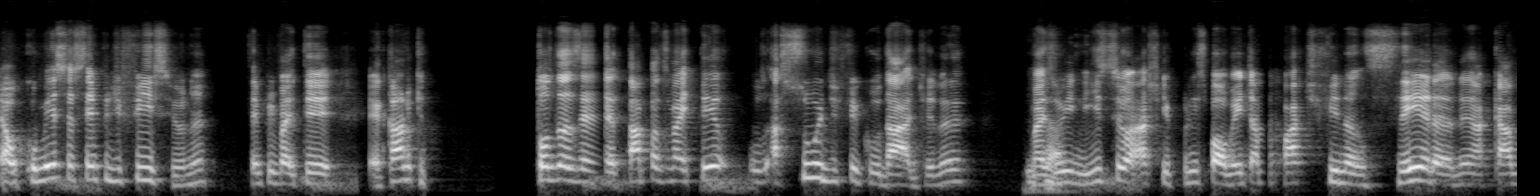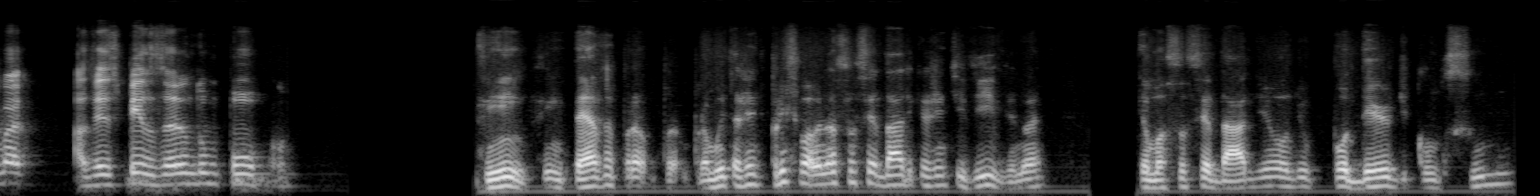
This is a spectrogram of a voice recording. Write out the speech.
É, o começo é sempre difícil, né? sempre vai ter. É claro que todas as etapas vai ter a sua dificuldade, né? Mas Exato. o início, acho que principalmente a parte financeira, né, acaba às vezes pesando um pouco. Sim, sim, pesa para muita gente, principalmente na sociedade que a gente vive, não é? Que é uma sociedade onde o poder de consumo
